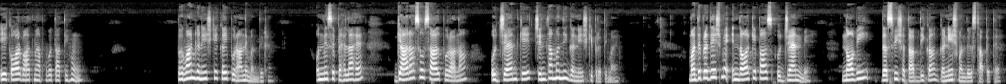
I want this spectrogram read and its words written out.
एक और बात मैं आपको बताती हूँ। भगवान गणेश के कई पुराने मंदिर हैं। उनमें से पहला है 1100 साल पुराना उज्जैन के चिंतामणि गणेश की प्रतिमाएँ मध्य प्रदेश में इंदौर के पास उज्जैन में नौवीं, दसवीं शताब्दी का गणेश मंदिर स्थापित है।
